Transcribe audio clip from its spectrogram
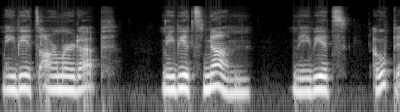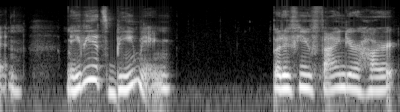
Maybe it's armored up. Maybe it's numb. Maybe it's open. Maybe it's beaming. But if you find your heart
